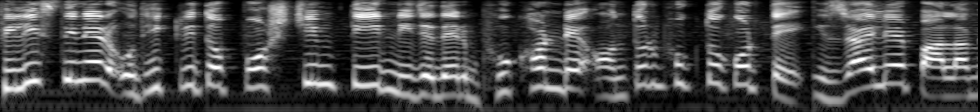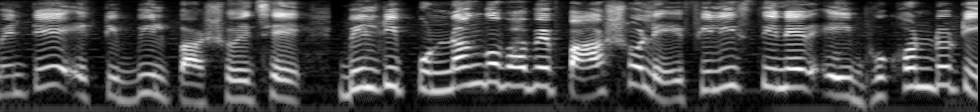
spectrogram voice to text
ফিলিস্তিনের অধিকৃত পশ্চিম তীর নিজেদের ভূখণ্ডে অন্তর্ভুক্ত করতে ইসরায়েলের পার্লামেন্টে একটি বিল পাশ হয়েছে। বিলটি পূর্ণাঙ্গভাবে পাশ হলে ফিলিস্তিনের এই ভূখণ্ডটি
